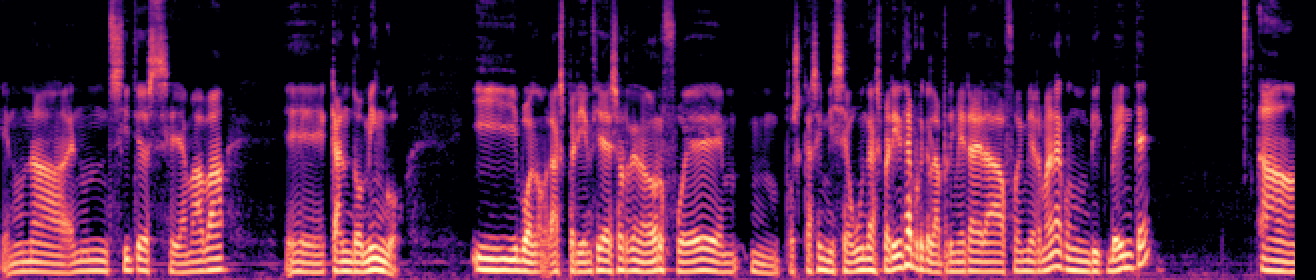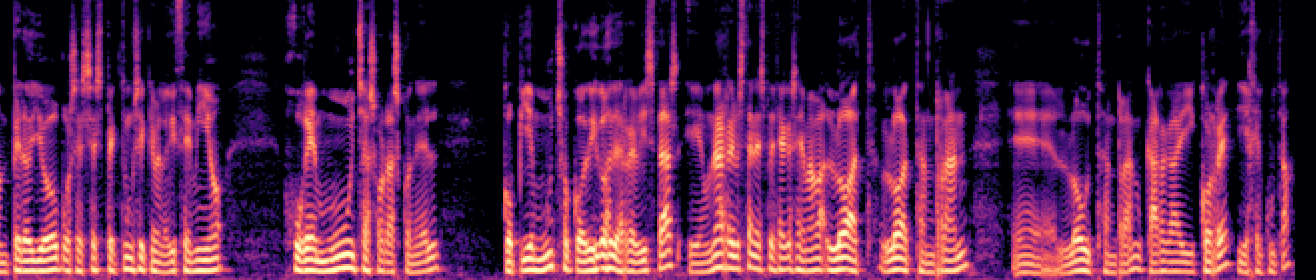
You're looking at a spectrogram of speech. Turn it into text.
en, una, en un sitio que se llamaba eh, Candomingo. Y bueno, la experiencia de ese ordenador fue mm, pues casi mi segunda experiencia, porque la primera era, fue mi hermana con un Big 20. Ah, pero yo, pues ese Spectrum sí que me lo hice mío. Jugué muchas horas con él copié mucho código de revistas, eh, una revista en especial que se llamaba Load, Load and Run, eh, Load and Run, carga y corre y ejecuta.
